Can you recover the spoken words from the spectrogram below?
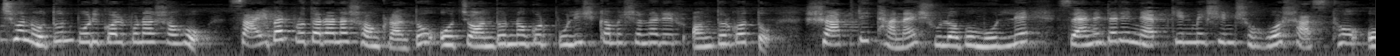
একগুচ্ছ নতুন পরিকল্পনা সহ সাইবার প্রতারণা সংক্রান্ত ও চন্দননগর পুলিশ কমিশনারের অন্তর্গত সাতটি থানায় সুলভ মূল্যে স্যানিটারি ন্যাপকিন মেশিন সহ স্বাস্থ্য ও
